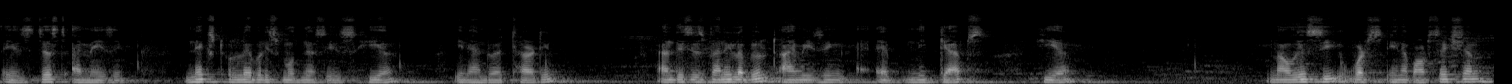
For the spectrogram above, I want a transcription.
is just amazing. Next level smoothness is here in Android 13 and this is vanilla build I'm using a NikGapps here. Now let's see what's in about section.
